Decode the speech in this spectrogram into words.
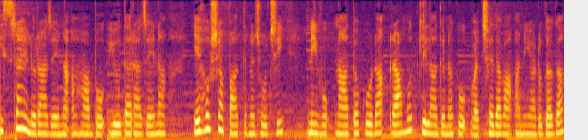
ఇస్రాయేలు రాజైన అహాబు యూదరాజైన యహోషపాత్ను చూచి నీవు నాతో కూడా రామోత్ కిలాదునకు వచ్చేదవా? అని అడుగగా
